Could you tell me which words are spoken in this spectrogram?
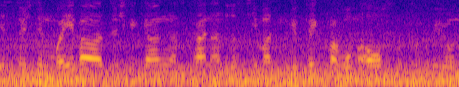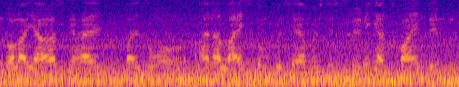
ist durch den Waiver durchgegangen, also kein anderes Team hat ihn gepickt. Warum auch? 5 Millionen Dollar Jahresgehalt bei so einer Leistung bisher möchtest du dir nicht ans Bein binden.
